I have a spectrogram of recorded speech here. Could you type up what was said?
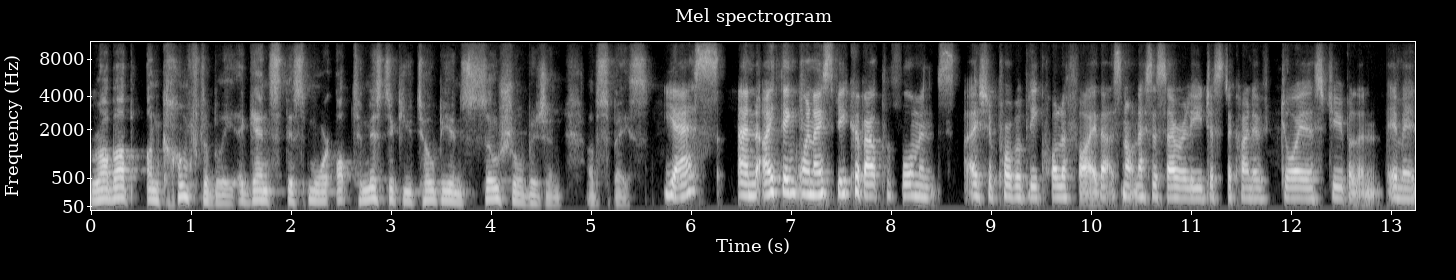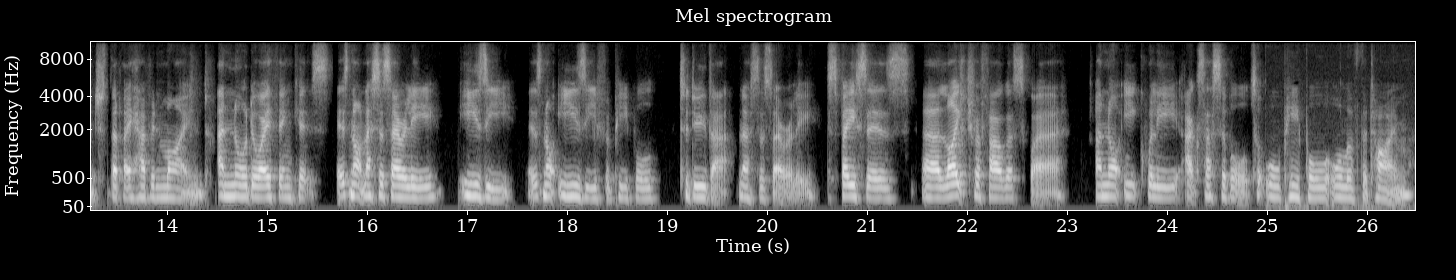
rub up uncomfortably against this more optimistic utopia? Utopian social vision of space. Yes. And I think when I speak about performance, I should probably qualify that's not necessarily just a kind of joyous, jubilant image that I have in mind. And nor do I think it's it's not necessarily easy. It's not easy for people to do that necessarily. Spaces uh, like Trafalgar Square are not equally accessible to all people all of the time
